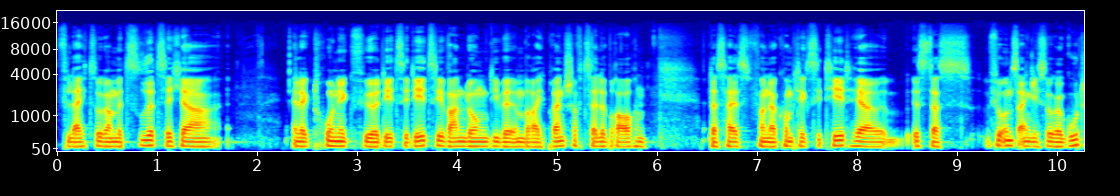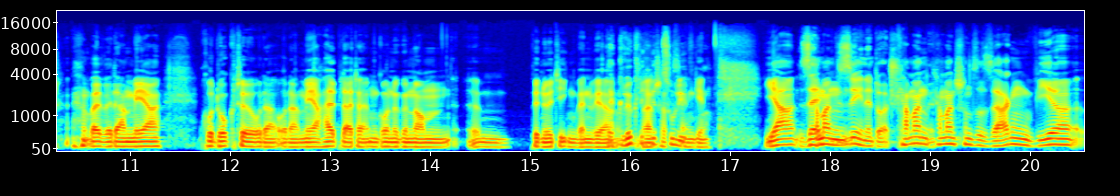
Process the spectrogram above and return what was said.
vielleicht sogar mit zusätzlicher Elektronik für DC-DC-Wandlungen, die wir im Bereich Brennstoffzelle brauchen. Das heißt, von der Komplexität her ist das für uns eigentlich sogar gut, weil wir da mehr Produkte oder, oder mehr Halbleiter im Grunde genommen ähm, benötigen, wenn wir der glückliche Zulieferer. gehen. Ja, Selten kann man, gesehen in Deutschland. Kann man, kann man schon so sagen. Wir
